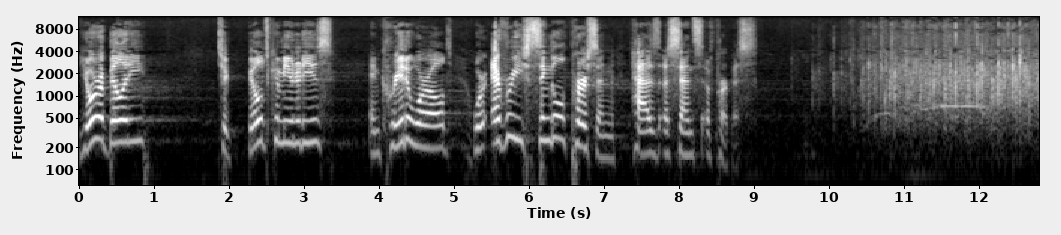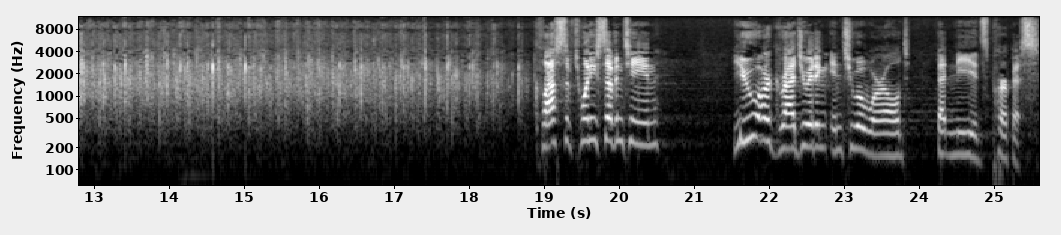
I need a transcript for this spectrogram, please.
your ability to build communities and create a world where every single person has a sense of purpose. Class of 2017, you are graduating into a world that needs purpose.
